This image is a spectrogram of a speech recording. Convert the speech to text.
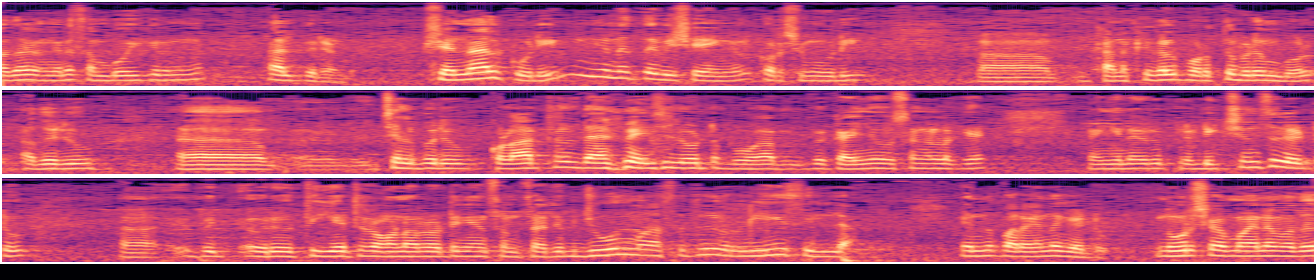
അത് അങ്ങനെ സംഭവിക്കണമെന്ന് താല്പര്യമുണ്ട്. പക്ഷെ എന്നാൽ കൂടിയും ഇങ്ങനത്തെ വിഷയങ്ങൾ കുറച്ചും കൂടി കണക്കുകൾ പുറത്തുവിടുമ്പോൾ അതൊരു ചിലപ്പോൾ ഒരു കൊളാട്രൽ ഡാമേജിലോട്ട് പോകാം. ഇപ്പോൾ കഴിഞ്ഞ ദിവസങ്ങളിലൊക്കെ ഇങ്ങനെ ഒരു പ്രഡിക്ഷൻസ് കേട്ടു. ഒരു തിയേറ്റർ ഓണറോട്ട് ഞാൻ സംസാരിച്ചു ജൂൺ മാസത്തിൽ റിലീസ് ഇല്ല. എന്ന് പറയുന്നത് കേട്ടു. നൂറ് ശതമാനം അത്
